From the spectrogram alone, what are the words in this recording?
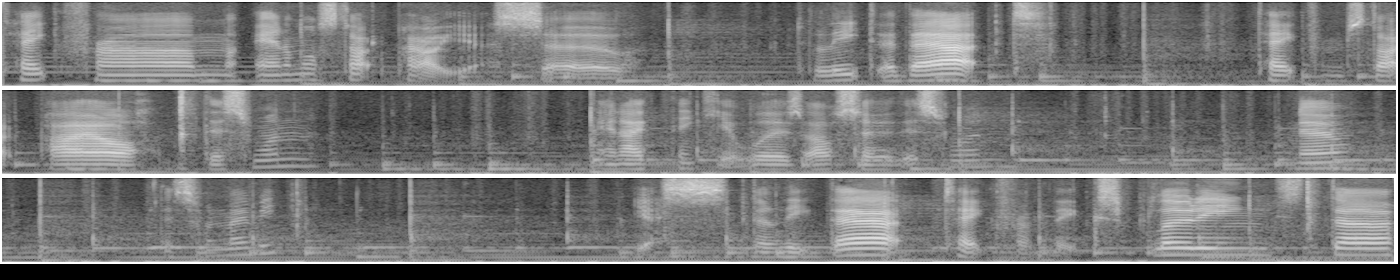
Take from animal stockpile? Yes. So, delete that. Take from stockpile this one. And I think it was also this one. No? This one maybe? Yes. Delete that. Take from the exploding stuff.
